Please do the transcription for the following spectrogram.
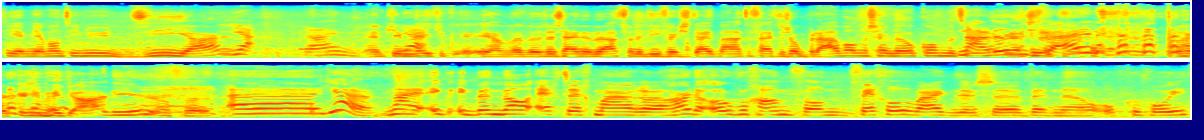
CM, jij woont hier nu drie jaar. ja, ruim. Heb je een Ja. beetje, ja, we, zijn inderdaad van de diversiteit bij AT5, dus ook Brabanders zijn welkom natuurlijk. Nou, dat is fijn. maar kun je een beetje aarden hier? Of, eh? Eh, ja, nou ja, ik, ik ben wel echt zeg maar eh, harde overgang van Veghel, waar ik dus ben opgegroeid,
